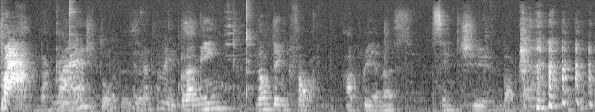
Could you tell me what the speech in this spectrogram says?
Pá! Na cara Né? de todas. é. Exatamente. Pra mim, não tem o que falar. Apenas sentir babado.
